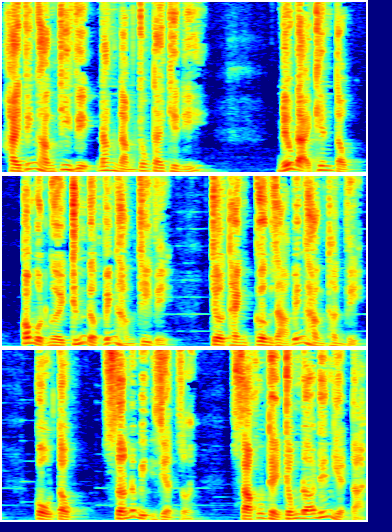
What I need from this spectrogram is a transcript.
Hay vĩnh hằng chi vị đang nằm trong tay thiên ý. Nếu đại thiên tộc Có một người chứng được vĩnh hằng chi vị Trở thành cường giả vĩnh hằng thần vị. Cổ tộc sớm đã bị diệt rồi. Sao không thể chống đỡ đến hiện tại?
